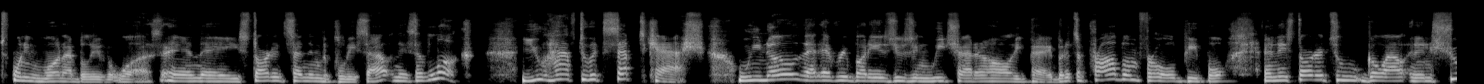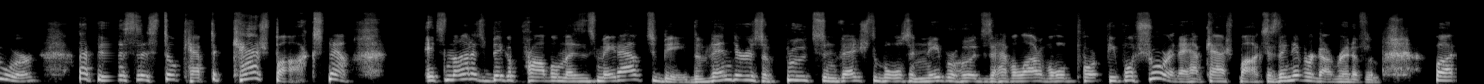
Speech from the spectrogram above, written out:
21, I believe it was. And they started sending the police out and they said, look, you have to accept cash. We know that everybody is using WeChat and Alipay, but it's a problem for old people. And they started to go out and ensure that businesses still kept a cash box. Now, it's not as big a problem as it's made out to be. The vendors of fruits and vegetables in neighborhoods that have a lot of old people, sure, they have cash boxes. They never got rid of them. But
